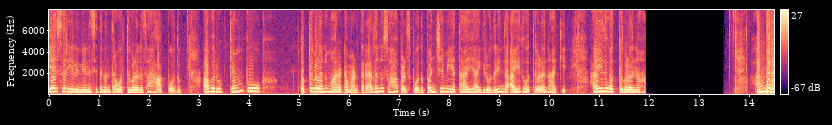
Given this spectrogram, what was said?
ಕೇಸರಿಯಲ್ಲಿ ನೆನೆಸಿದ ನಂತರ ಒತ್ತುಗಳನ್ನು ಸಹ ಹಾಕ್ಬೋದು. ಅವರು ಕೆಂಪು ಒತ್ತುಗಳನ್ನು ಮಾರಾಟ ಮಾಡ್ತಾರೆ. ಅದನ್ನು ಸಹ ಬಳಸ್ಬೋದು. ಪಂಚಮಿಯ ತಾಯಿಯಾಗಿರುವುದರಿಂದ ಐದು ಒತ್ತುಗಳನ್ನು ಹಾಕಿ. ಐದು ಒತ್ತುಗಳನ್ನು ಅಂದರೆ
